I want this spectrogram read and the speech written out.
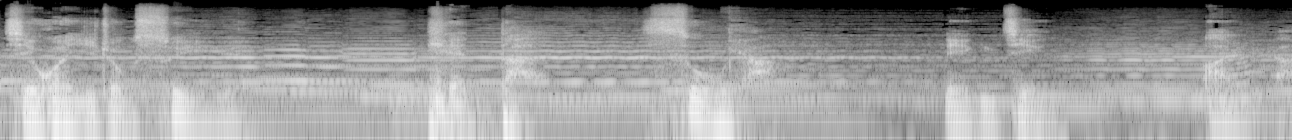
喜欢一种岁月，恬淡、素雅、宁静、安然，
